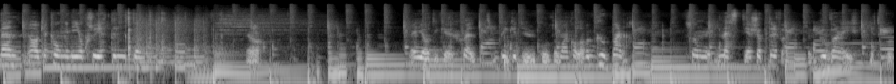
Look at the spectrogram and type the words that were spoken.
Men ja, kartongen är också jätteliten. Ja. Men jag tycker själv att bygget är coolt om man kollar på gubbarna. Som mest jag köpte det för. Gubbarna är jättecoola.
